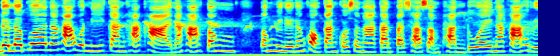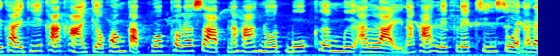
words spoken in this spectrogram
เดลเวอร์นะคะ วันนี้การค้าขายนะคะ ต้องต้องมีในเรื่องของการโฆษณาการประชาสัมพันธ์ด้วยนะคะ หรือใครที่ค้าขายเกี่ยวข้องกับพวกโทรศัพท์นะคะโน้ตบุ๊กเครื่องมืออะไหล่นะคะ เล็ก ๆ ชิ้นส่วนอะไร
